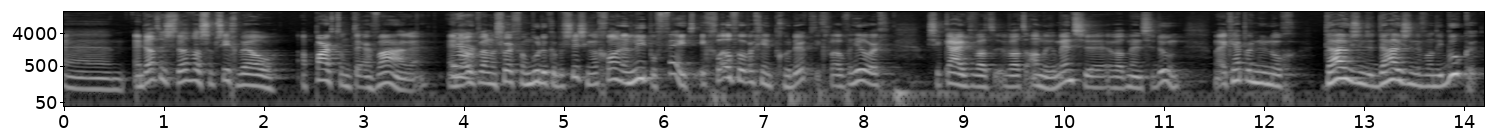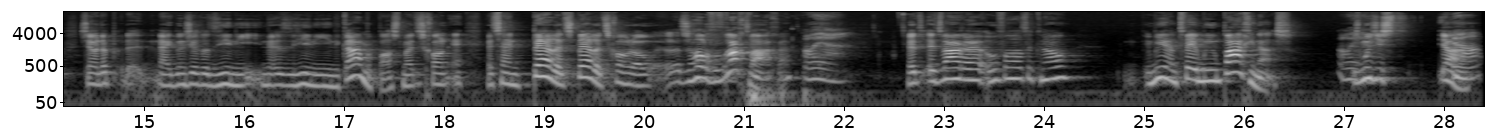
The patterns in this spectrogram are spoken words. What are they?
Ehm, en dat, is, dat was op zich wel apart om te ervaren. En Ja. ook wel een soort van moeilijke beslissing. Maar gewoon een leap of faith. Ik geloof heel erg in het product. Ik geloof heel erg, als je kijkt wat, wat andere mensen, wat mensen doen. Maar ik heb er nu nog duizenden, duizenden van die boeken. Zeg maar, dat, dat- nou, ik wil niet zeggen dat het, hier niet, dat het hier niet in de kamer past. Maar het, is gewoon, e- het zijn pallets, pallets. Gewoon, het is een halve vrachtwagen. Oh ja. Het, het waren, hoeveel had ik nou? Meer dan 2 miljoen pagina's. Oh Dus ja. moet je, ja.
